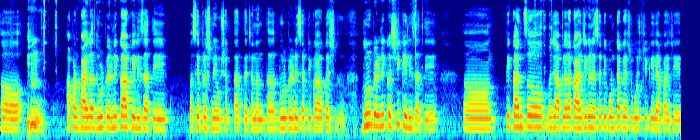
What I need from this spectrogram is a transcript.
आपण पाहिलं धूळ पेरणी का केली जाते? असे प्रश्न येऊ शकतात. त्याच्यानंतर धूळ पेरणीसाठी का कशी धूळ पेरणी कशी केली जाते? पिकांचं म्हणजे आपल्याला काळजी घेण्यासाठी कोणत्या कश गोष्टी केल्या पाहिजेत?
